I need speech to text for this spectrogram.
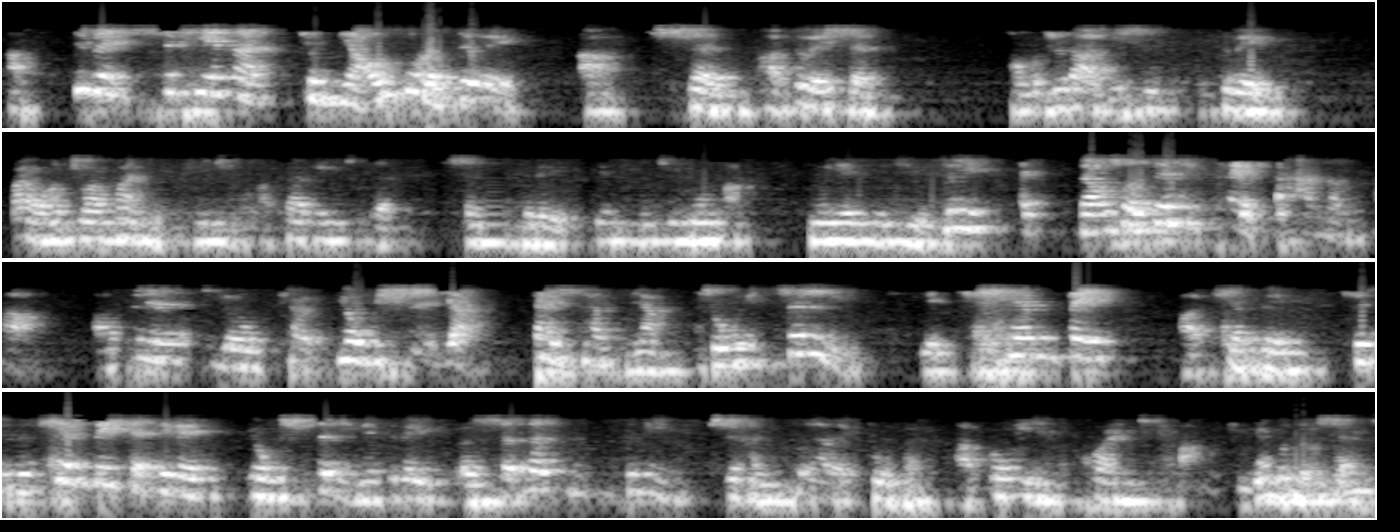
啊，这个诗篇呢，就描述了这位啊神啊，这位神，我们知道你是这位。万王之王，万主之主啊，在为主的神这位耶稣基督啊，主耶稣基督。所以，哎，然后说，虽然他有大能哈，啊，虽然有像勇士一样，但是他怎么样？他是为真理也谦卑啊，谦卑。所以这个谦卑在这个勇士的里面，这个呃神的生命是很重要的一部分啊，公义忽然前往，绝不得胜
